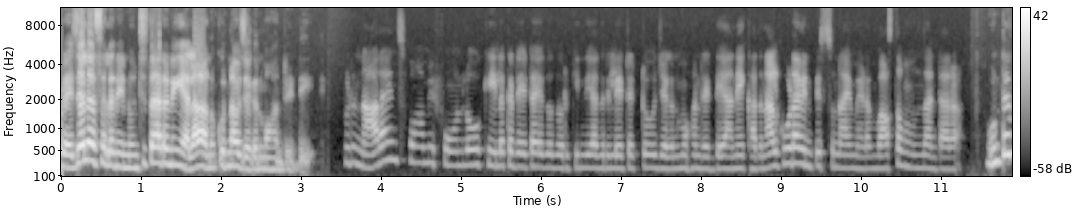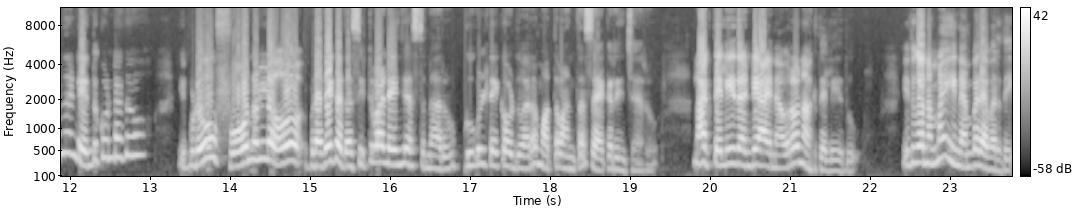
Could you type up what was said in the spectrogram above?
ప్రజలు అసలు నేను ఉంచుతారని ఎలా అనుకున్నావు జగన్మోహన్ రెడ్డి? ఇప్పుడు నారాయణ స్వామి ఫోన్లో కీలక డేటా ఏదో దొరికింది అది రిలేటెడ్ టు జగన్మోహన్ రెడ్డి అనే కథనాలు కూడా వినిపిస్తున్నాయి మేడం. వాస్తవం ఉందంటారా? ఉంటుందండి. ఎందుకు ఉండదు? ఇప్పుడు ఫోనుల్లో ఇప్పుడు అదే కదా సిట్ వాళ్ళు ఏం చేస్తున్నారు? గూగుల్ టేక్అవుట్ ద్వారా మొత్తం అంతా సేకరించారు. నాకు తెలియదండి. ఆయన ఎవరో నాకు తెలియదు. ఇదిగోనమ్మా ఈ నెంబర్ ఎవరిది?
